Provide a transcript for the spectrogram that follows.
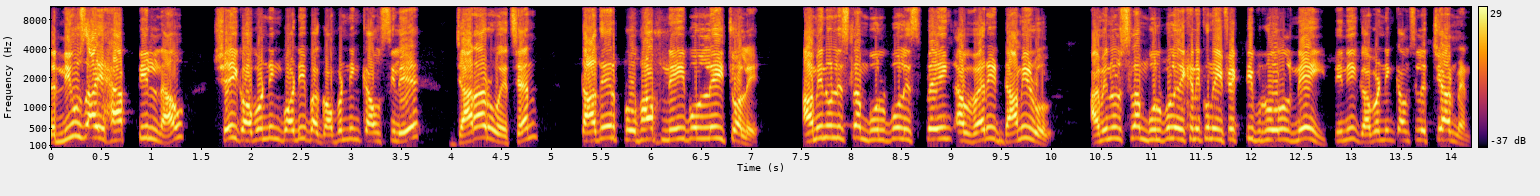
The news I have till now সেই গভর্নিং বডি বা গভর্নিং কাউন্সিলে যারা রয়েছেন, তাদের প্রভাব নেই বললেই চলে। Aminul Islam Bulbul is playing a very dummy role Aminul Islam বুলবুলের এখানে কোনো ইফেক্টিভ রোল নেই। তিনি গভর্নিং কাউন্সিলের চেয়ারম্যান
